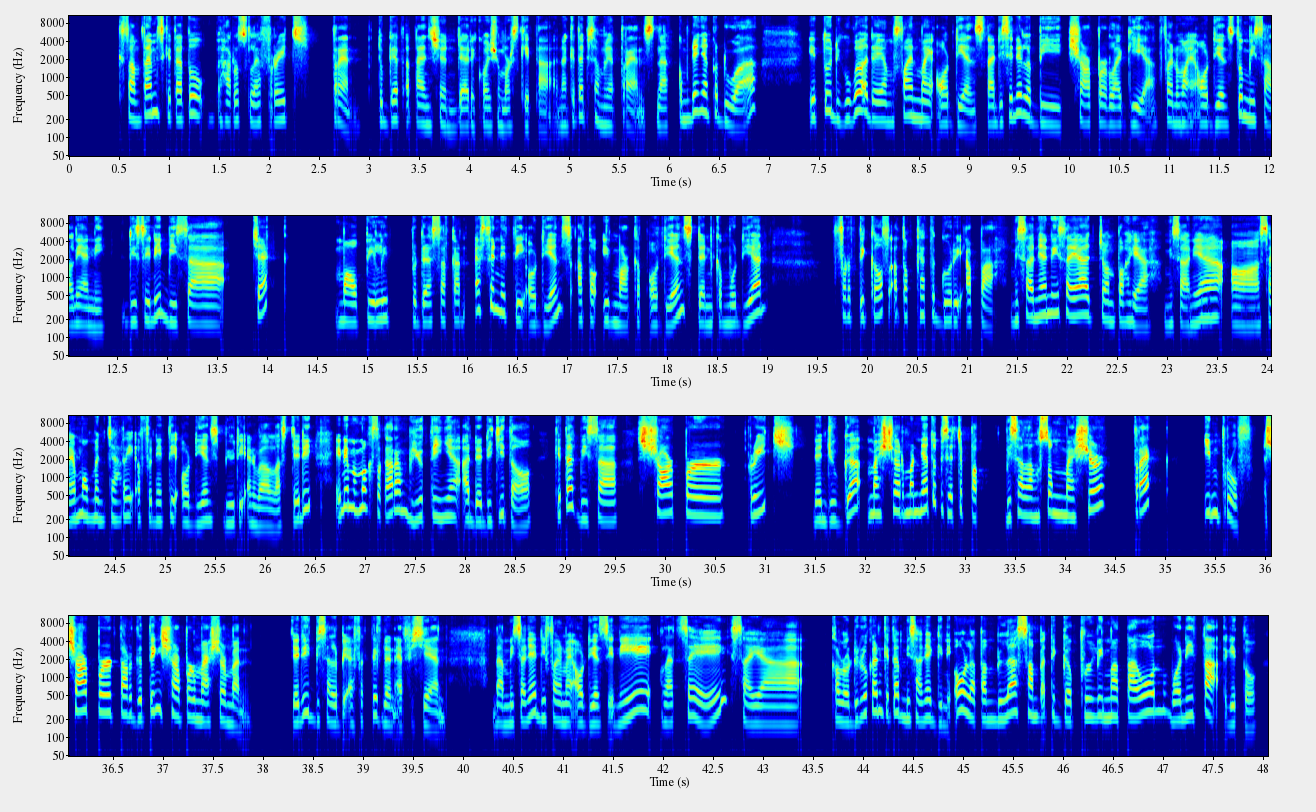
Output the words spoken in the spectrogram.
Sometimes kita tuh harus leverage trend to get attention dari consumers kita. Nah, kita bisa melihat trends. Nah, kemudian yang kedua, itu di Google ada yang find my audience. Nah, di sini lebih sharper lagi ya. Find my audience tuh misalnya nih, di sini bisa mau pilih berdasarkan affinity audience atau in market audience dan kemudian verticals atau kategori apa. Misalnya nih saya contoh ya, misalnya uh, saya mau mencari affinity audience beauty and wellness. Jadi ini memang sekarang beauty-nya ada digital, kita bisa sharper reach dan juga measurementnya tuh bisa cepat, bisa langsung measure, track, improve, sharper targeting, sharper measurement. Jadi bisa lebih efektif dan efisien. Nah, misalnya define my audience ini, let's say saya kalau dulu kan kita misalnya gini, oh 18 sampai 35 tahun wanita gitu.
